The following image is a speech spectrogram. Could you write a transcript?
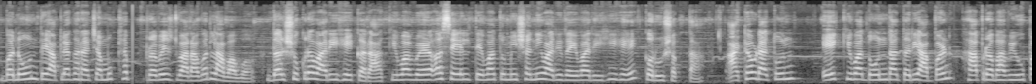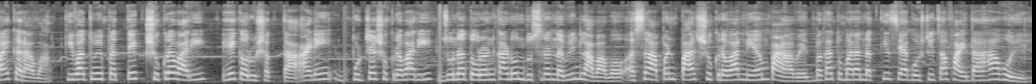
बनवून ते आपल्या घराच्या मुख्य प्रवेशद्वारावर लावावं. दर शुक्रवारी हे करा किंवा वेळ असेल तेव्हा तुम्ही शनिवारी रविवारीही हे करू शकता. आठवड्यातून एक किंवा दोनदा तरी आपण हा प्रभावी उपाय करावा. किंवा तुम्ही प्रत्येक शुक्रवारी हे करू शकता आणि पुढच्या शुक्रवारी जुनं तोरण काढून दुसरं नवीन लावावं. असं आपण पाच शुक्रवार नियम पाळावेत. बघा तुम्हाला नक्कीच या गोष्टीचा फायदा हा होईल.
